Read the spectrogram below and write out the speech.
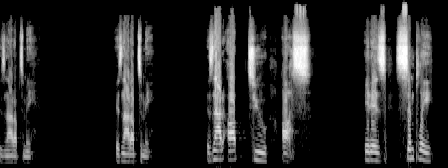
Is not up to me. It's not up to me. It's not up to us. It is simply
